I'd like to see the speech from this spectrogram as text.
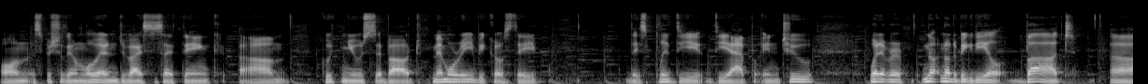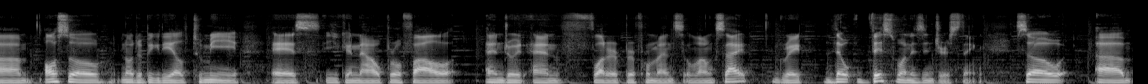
on, especially on low-end devices, I think um, good news about memory because they they split the the app in two. Whatever, not not a big deal, but um, also not a big deal to me is you can now profile Android and Flutter performance alongside. Great. Though this one is interesting. So um,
